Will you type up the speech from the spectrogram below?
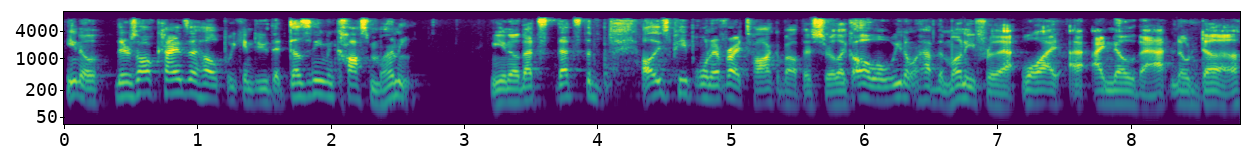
you know, there's all kinds of help we can do that doesn't even cost money. You know, that's that's the all these people. Whenever I talk about this, they're like, "Oh, well, we don't have the money for that." Well, I I know that, no duh,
